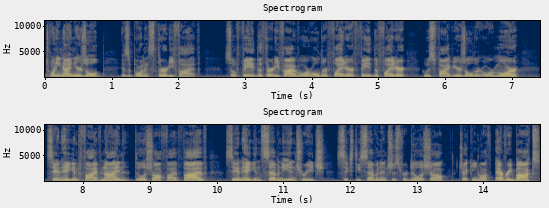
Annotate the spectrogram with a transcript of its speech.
29 years old. His opponent's 35. So fade the 35 or older fighter, fade the fighter who is five years older or more. Sandhagen 5'9, Dillashaw 5'5. Sandhagen 70 inch reach, 67 inches for Dillashaw, checking off every box.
